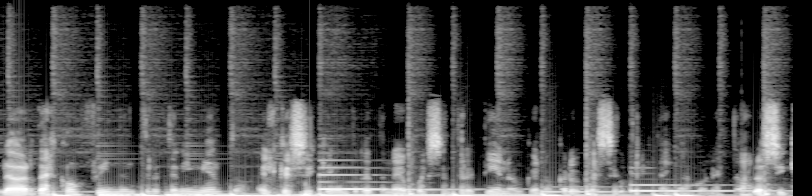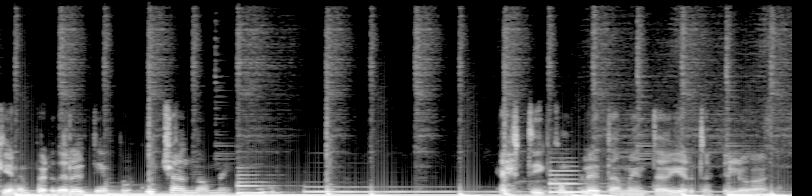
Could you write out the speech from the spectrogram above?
La verdad es con fin de entretenimiento. El que se quiere entretener, pues se entretiene, aunque no creo que se entretenga con esto. Pero si quieren perder el tiempo escuchándome, estoy completamente abierto a que lo hagan.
